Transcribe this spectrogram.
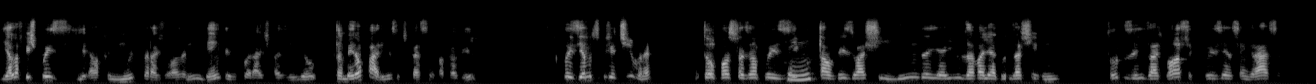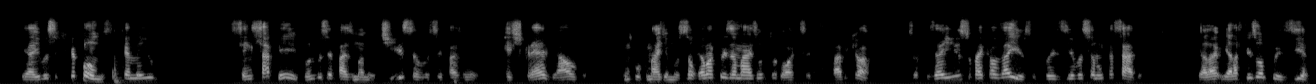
E ela fez poesia, ela foi muito corajosa, ninguém teve coragem de fazer. E eu também não faria se eu tivesse no papel dele. Poesia é muito subjetiva, né? Então eu posso fazer uma poesia Sim. que talvez eu ache linda e aí os avaliadores achem ruim. Todos eles acham, nossa, que poesia sem graça. E aí você fica como? Você fica meio sem saber. Quando você faz uma notícia, você faz um, reescreve algo com um pouco mais de emoção, é uma coisa mais ortodoxa. Você sabe que, ó, se eu fizer isso, vai causar isso. Poesia você nunca sabe. E ela, e ela fez uma poesia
